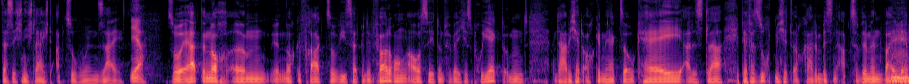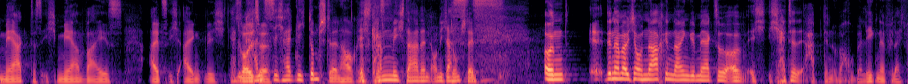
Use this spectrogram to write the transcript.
dass ich nicht leicht abzuholen sei. ja. So, er hat dann noch, ähm, noch gefragt, so wie es halt mit den Förderungen aussieht und für welches Projekt. Und da habe ich halt auch gemerkt, so, okay, alles klar, der versucht mich jetzt auch gerade ein bisschen abzuwimmeln, weil der merkt, dass ich mehr weiß, als ich eigentlich Mhm. ja du sollte. kannst dich halt nicht dumm stellen, Hauke. ich kann mich da dann auch nicht das dumm stellen. ist- Und dann habe ich auch im Nachhinein gemerkt, so, äh, ich, ich hätte, hab dann auch überlegt, ne, vielleicht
